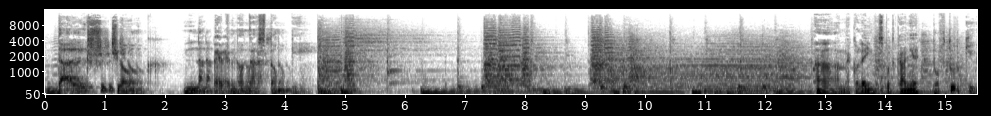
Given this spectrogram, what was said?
dalszy ciąg na pewno nastąpi. A na kolejne spotkanie powtórki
